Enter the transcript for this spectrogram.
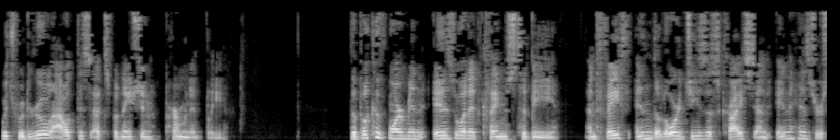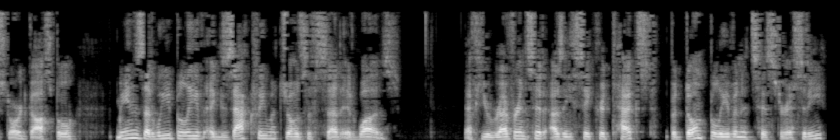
which would rule out this explanation permanently. The Book of Mormon is what it claims to be, and faith in the Lord Jesus Christ and in his restored gospel means that we believe exactly what Joseph said it was. If you reverence it as a sacred text, but don't believe in its historicity,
